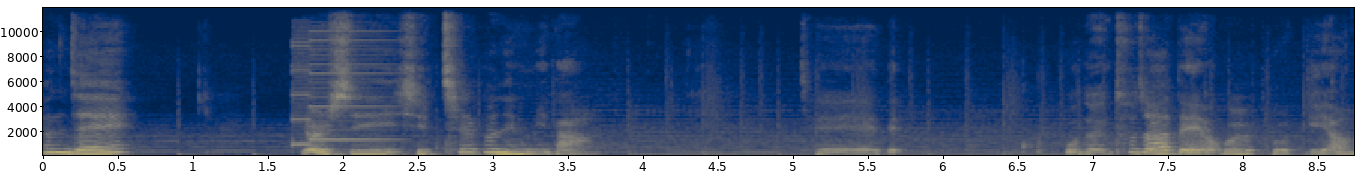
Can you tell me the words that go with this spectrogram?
현재 10시 27분입니다. 제 네- 오늘 투자 내역을 볼게요.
